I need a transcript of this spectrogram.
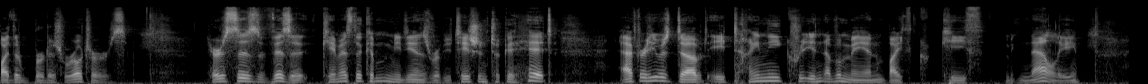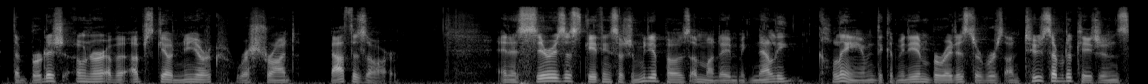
by the British realtors. Harris's visit came as the comedian's reputation took a hit after he was dubbed a tiny cretin of a man by Keith McNally, the British owner of an upscale New York restaurant Balthazar. In a series of scathing social media posts on Monday, McNally claimed the comedian berated servers on two separate occasions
